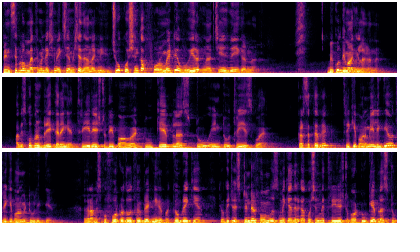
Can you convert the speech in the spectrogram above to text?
principle of mathematics में एक चीज़ हमेशा ध्यान रखनी है। जो क्वेश्चन का फॉर्मेट है वही रखना चेंज नहीं करना। बिल्कुल दिमाग नहीं लगाना। है अब इसको अपन ब्रेक करेंगे। Three raise to the power two K plus two into three square कर सकते हैं ब्रेक थ्री के पावर में ए लिख दिया और थ्री के पावर में टू लिख दिया। अगर आप इसको फोर कर दो तो फिर ब्रेक नहीं कर पाए। क्यों ब्रेक किया? क्योंकि जो स्टैंडर्ड फॉर्म है, उसमें क्या दे रखा क्वेश्चन में three raise to power two K plus two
